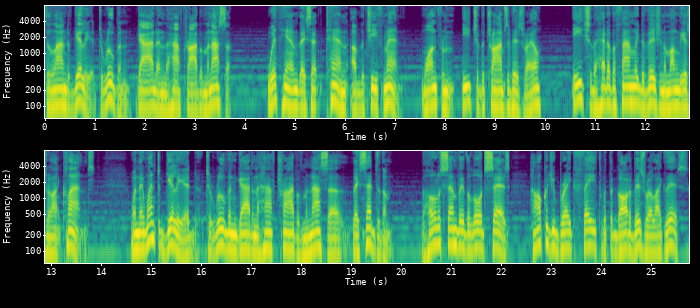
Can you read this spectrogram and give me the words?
to the land of Gilead, to Reuben, Gad, and the half tribe of Manasseh. With him they sent ten of the chief men, one from each of the tribes of Israel, each the head of a family division among the Israelite clans. When they went to Gilead, to Reuben, Gad, and the half tribe of Manasseh, they said to them, The whole assembly of the Lord says, How could you break faith with the God of Israel like this?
